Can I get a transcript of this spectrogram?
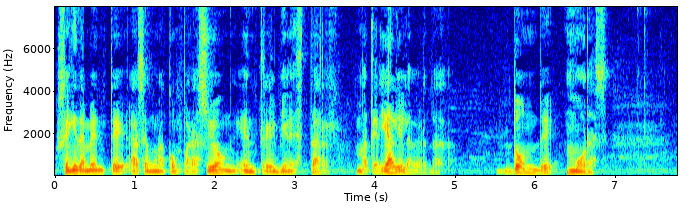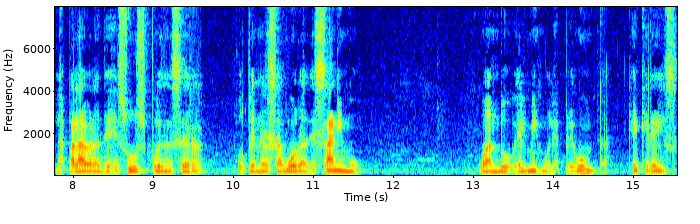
Seguidamente hacen una comparación entre el bienestar material y la verdad. ¿Dónde moras? Las palabras de Jesús pueden ser o tener sabor a desánimo cuando él mismo les pregunta, ¿qué queréis?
